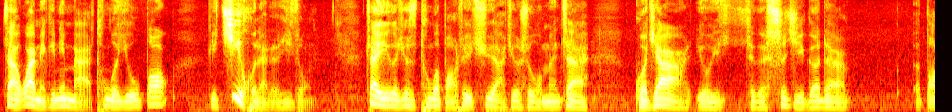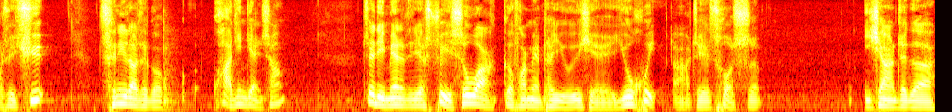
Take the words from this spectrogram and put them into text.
在外面给你买，通过邮包给寄回来的一种。再一个就是通过保税区啊，就是我们在国家啊有这个十几个的保税区，成立了这个。跨境电商，这里面的这些税收啊，各方面它有一些优惠啊，这些措施。你像这个，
